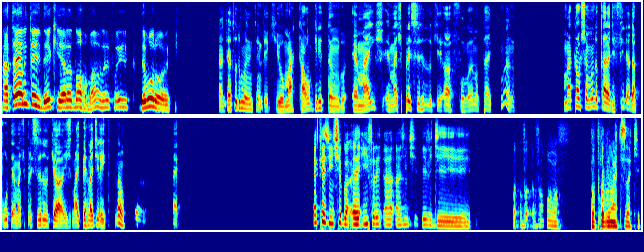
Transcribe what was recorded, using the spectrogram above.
Até ela entender que era normal, né? Foi. Demorou, velho. Até todo mundo entender que o Macau gritando é mais, é mais preciso do que, ó, fulano tá. Mano, o Macau chamando o cara de filha da puta é mais preciso do que, ó, sniper na direita. Não. É. É que a gente, é, a, a gente vive de. v- v- Vamos. Vou problematizar aqui.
